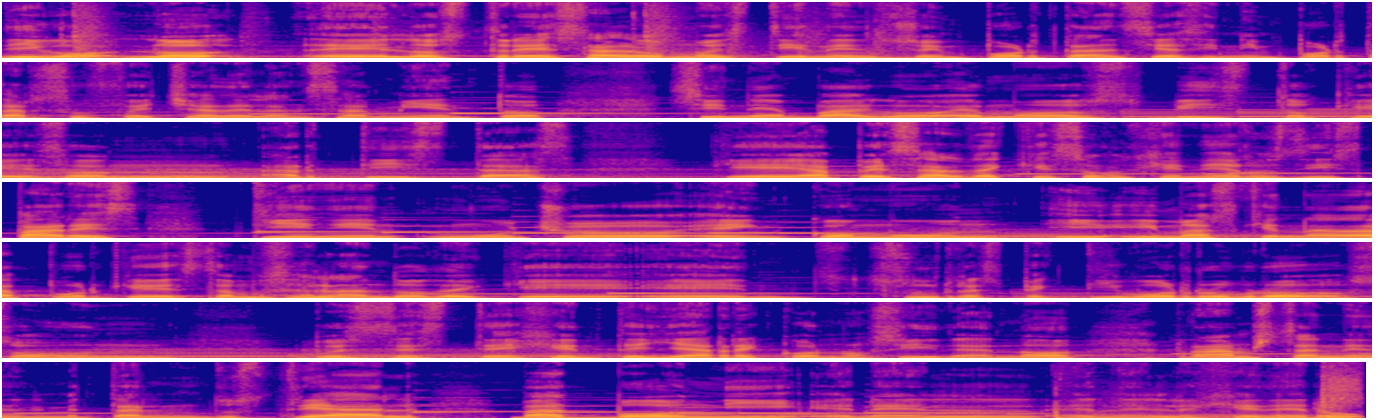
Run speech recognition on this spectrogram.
Digo, eh, los tres álbumes tienen su importancia sin importar su fecha de lanzamiento. Sin embargo, hemos visto que son artistas que a pesar de que son géneros dispares, tienen mucho en común y, más que nada porque estamos hablando de que en su respectivo rubro son pues este gente ya reconocida, ¿no? Rammstein en el metal industrial, Bad Bunny en el, en el género,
